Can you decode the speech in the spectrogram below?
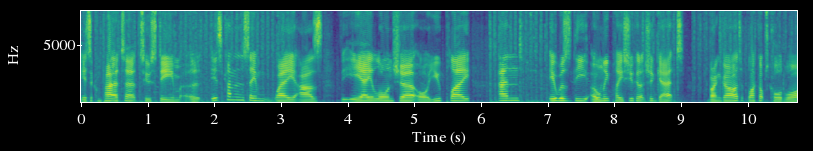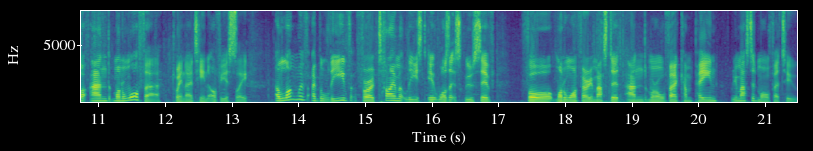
It's a competitor to Steam. Uh, it's kind of the same way as the EA launcher or Uplay. And it was the only place you could actually get Vanguard, Black Ops Cold War, and Modern Warfare 2019, obviously. Along with, I believe, for a time at least, it was exclusive for Modern Warfare Remastered and Modern Warfare Campaign Remastered, Modern Warfare 2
